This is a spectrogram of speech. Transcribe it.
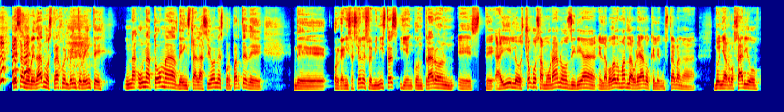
esa novedad nos trajo el 2020. Una, una toma de instalaciones por parte de de organizaciones feministas y encontraron este, ahí los chongos zamoranos, diría el abogado más laureado que le gustaban a doña Rosario,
